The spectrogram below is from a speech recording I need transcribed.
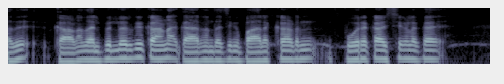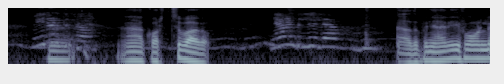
അത് കാണാൻ താല്പര്യമുള്ളവർക്ക് കാണാം. കാരണം എന്താ വെച്ചാൽ പാലക്കാടൻ പൂരക്കാഴ്ചകളൊക്കെ കാഴ്ചകളൊക്കെ ആ കുറച്ച് ഭാഗം. അതിപ്പോൾ ഞാൻ ഈ ഫോണിൽ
